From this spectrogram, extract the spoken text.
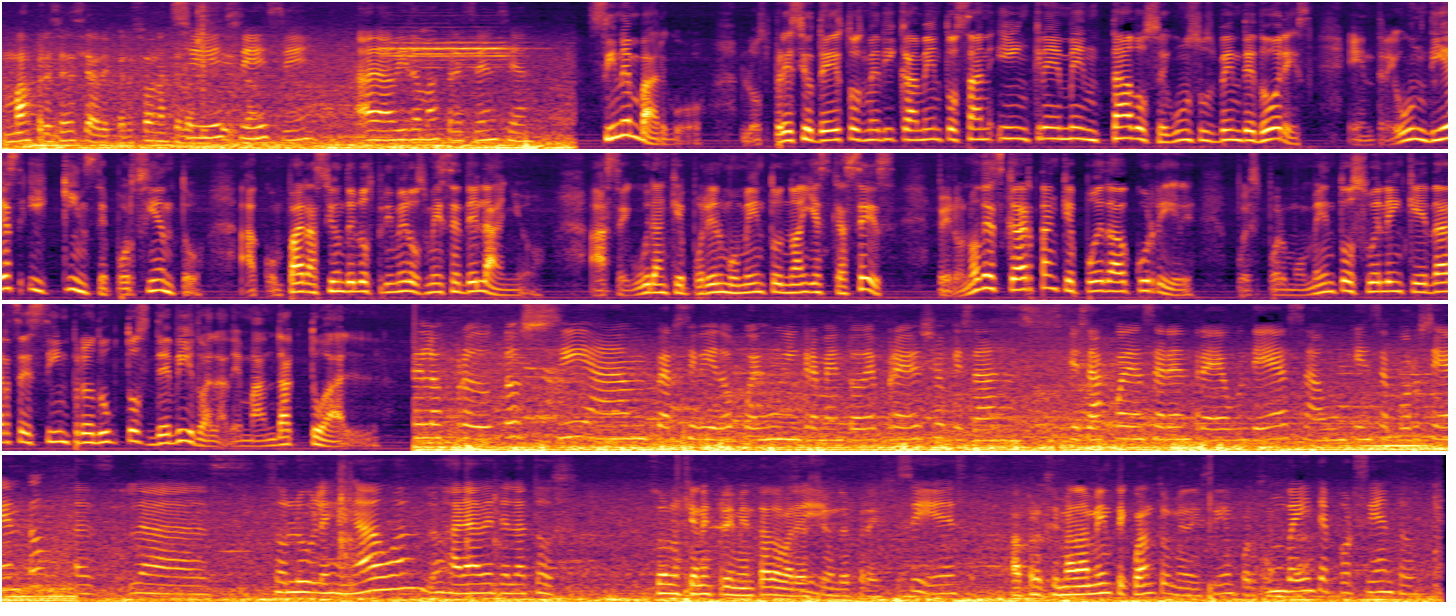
más presencia de personas que Sí, sí, sí, ha habido más presencia. Sin embargo, los precios de estos medicamentos han incrementado según sus vendedores entre un 10 y 15% a comparación de los primeros meses del año. Aseguran que por el momento no hay escasez, pero no descartan que pueda ocurrir, pues por momentos suelen quedarse sin productos debido a la demanda actual. Los productos sí han percibido pues un incremento de precio, quizás, quizás pueden ser entre un 10 a un 15%. las solubles en agua, los jarabes de la tos. Son los que han experimentado variación de precio. Sí, eso. ¿Aproximadamente cuánto me decían por Un 20%.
